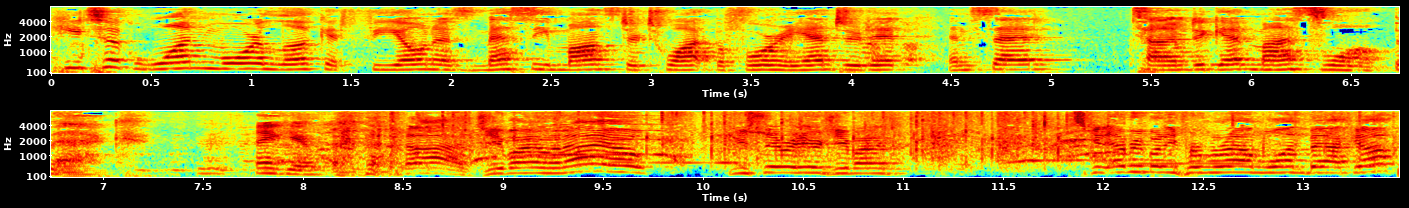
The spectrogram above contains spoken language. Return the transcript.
He took one more look at Fiona's messy monster twat before he entered it and said, Time to get my swamp back. Thank you. G Jiavani Linayao. You stay right here, Jiavani. Let's get everybody from round one back up.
